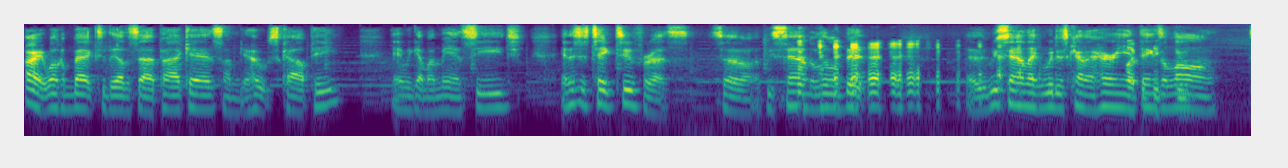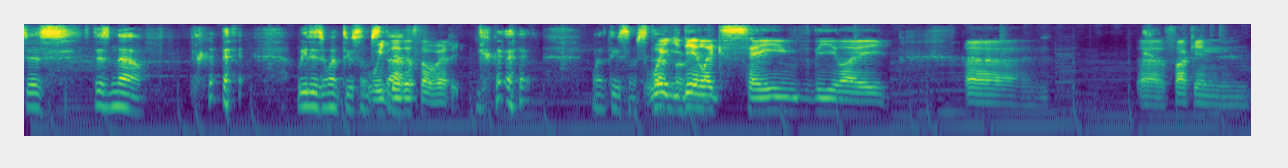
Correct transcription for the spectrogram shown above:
All right, welcome back to the Other Side Podcast. I'm your host, Kyle P. And we got my man Siege. And this is take two for us. So if we sound a little bit, uh, we sound like we're just kind of hurrying Fuck things along. Just, just know, we just went through some We did this already. went through some stuff. Wait, you didn't like save the like uh uh fucking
